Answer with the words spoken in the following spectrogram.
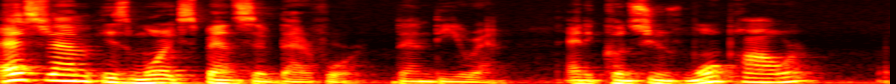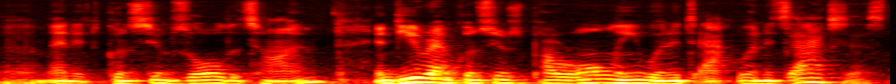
SRAM is more expensive, therefore, than DRAM, and it consumes more power, uh, and it consumes all the time. And DRAM consumes power only when it's when it's accessed.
